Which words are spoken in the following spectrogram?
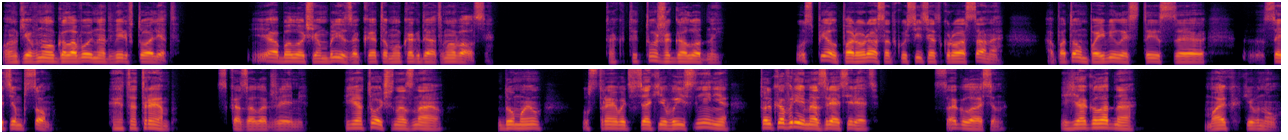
Он кивнул головой на дверь в туалет. Я был очень близок к этому, когда отмывался. «Так ты тоже голодный?» «Успел пару раз откусить от круассана, а потом появилась ты с... Э, с этим псом». «Это Трэмп», — сказала Джейми. «Я точно знаю. Думаю, Устраивать всякие выяснения — только время зря терять. Согласен. Я голодна. Майк кивнул.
